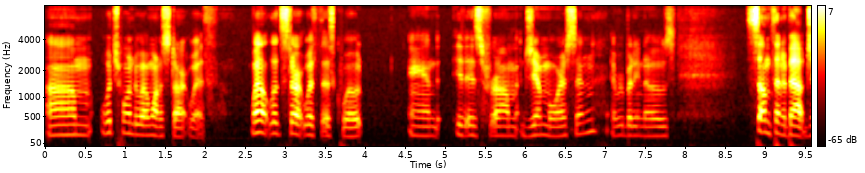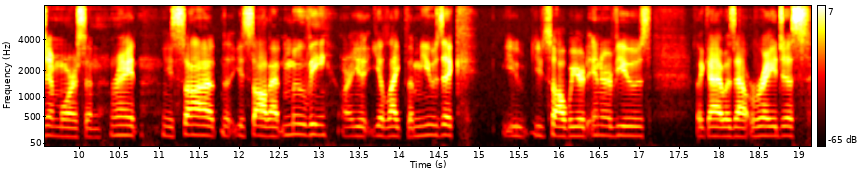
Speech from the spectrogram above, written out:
Um, which one do I want to start with? Well, let's start with this quote, and it is from Jim Morrison. Everybody knows something about Jim Morrison, right? You saw you saw that movie, or you you liked the music. You you saw weird interviews. The guy was outrageous.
